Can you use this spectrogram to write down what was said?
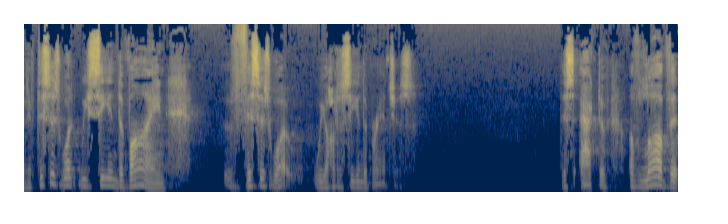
And if this is what we see in the vine, this is what we ought to see in the branches. This act of, of love that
